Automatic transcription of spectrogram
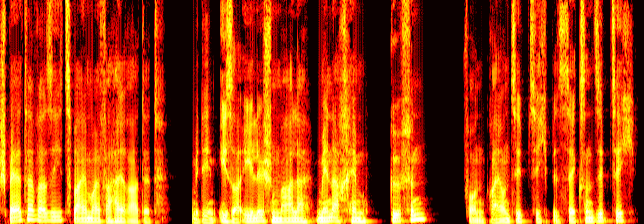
Später war sie zweimal verheiratet mit dem israelischen Maler Menachem Göffen von 73 bis 76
